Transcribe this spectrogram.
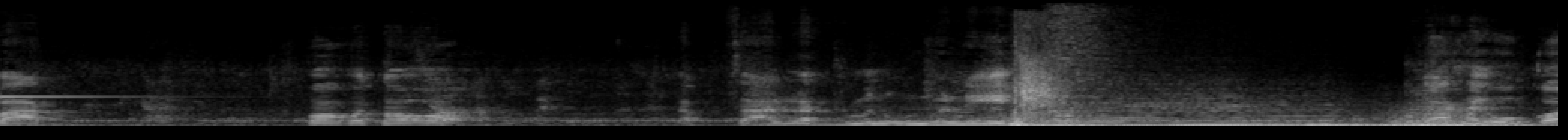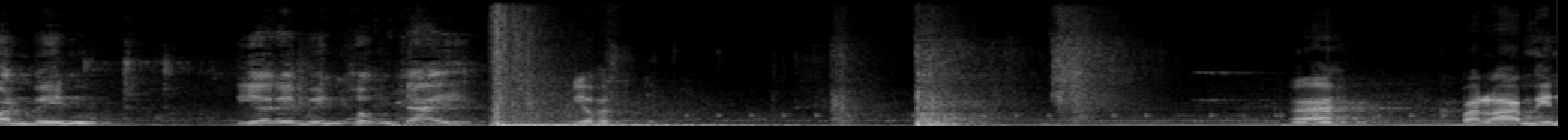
ฝากกกตกับสารรัฐธรรมนูญวันนี้อยากให้องค์กรเหม็น เดี๋ยวได้เหม็นสมใจ เดี๋ยวมันฮะปลาร้าเหม็น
